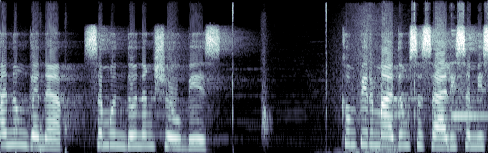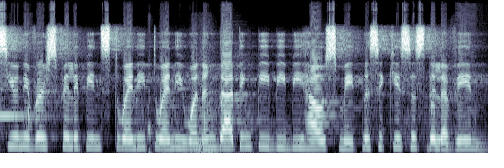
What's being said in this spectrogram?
Anong ganap sa mundo ng showbiz? Kumpirmadong sasali sa Miss Universe Philippines 2021 ang dating PBB housemate na si Kisses de Lavin.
